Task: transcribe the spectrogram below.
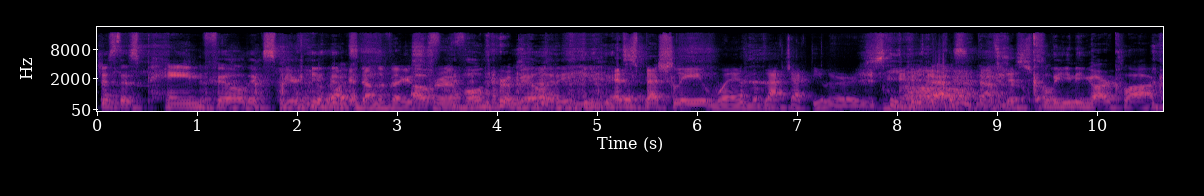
just this pain filled experience Walking down the Vegas of Strip. vulnerability. Especially when the blackjack dealers Yes. That's just Cleaning our clock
